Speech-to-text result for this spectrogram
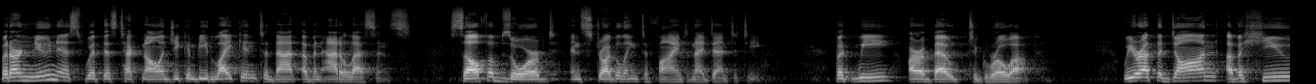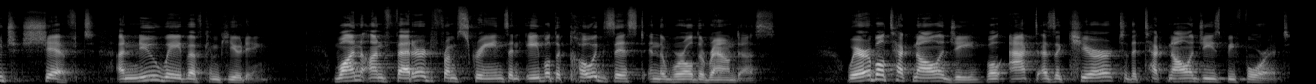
but our newness with this technology can be likened to that of an adolescence, self-absorbed and struggling to find an identity. But we are about to grow up. We are at the dawn of a huge shift, a new wave of computing one unfettered from screens and able to coexist in the world around us. Wearable technology will act as a cure to the technologies before it,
